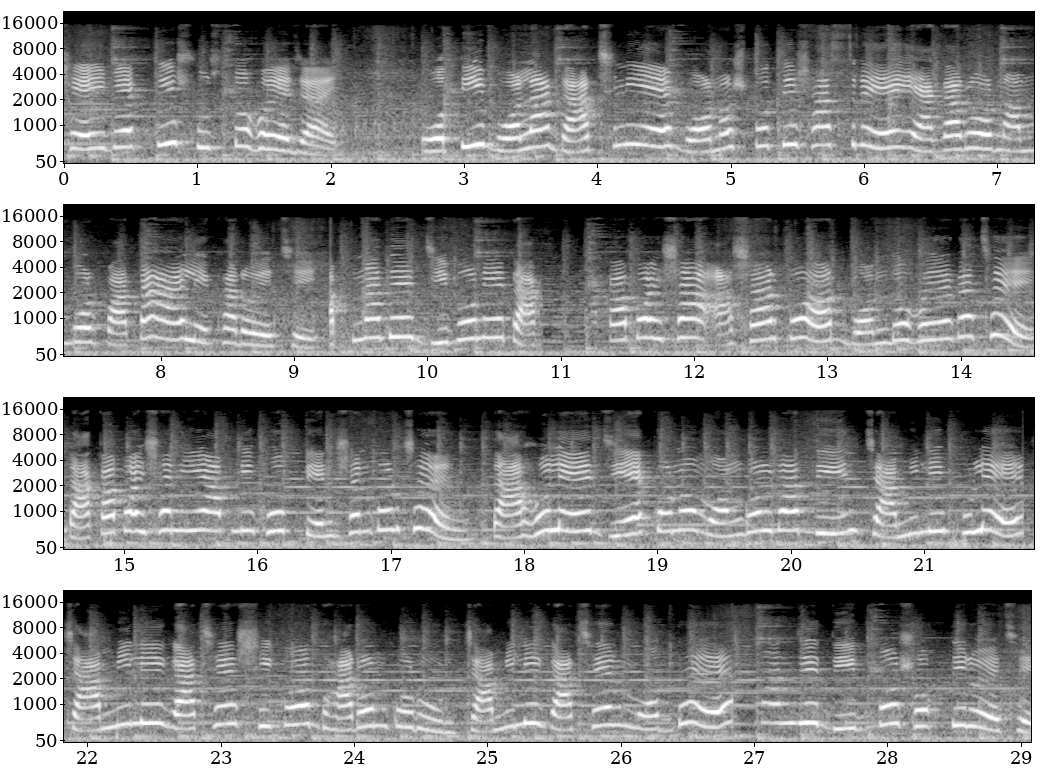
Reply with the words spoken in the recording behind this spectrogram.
সেই ব্যক্তি সুস্থ হয়ে যায়। অতি বলা গাছ নিয়ে বনস্পতি শাস্ত্রে এগারো নম্বর পাতায় লেখা রয়েছে, আপনাদের জীবনে টাকা পয়সা আসার পর বন্ধ হয়ে গেছে। টাকা পয়সা নিয়ে আপনি খুব টেনশন করছেন। তাহলে যে কোনো মঙ্গলবার দিন চামিলি ফুলে চামিলি গাছের শিকড় ধারণ করুন। চামিলি গাছের মধ্যে হনুমানজির দিব্য শক্তি রয়েছে।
